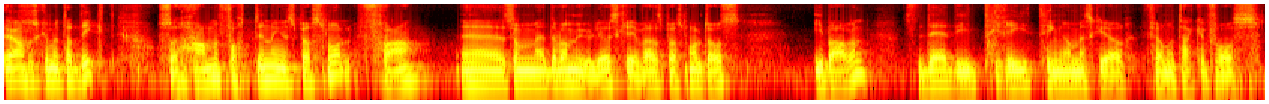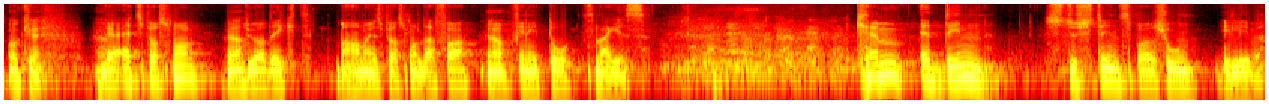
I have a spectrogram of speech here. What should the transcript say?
Ja. Så skal vi ta dikt. Så har vi fått inn noen spørsmål fra eh, som det var mulig å skrive spørsmål til oss i baren. Så det er de tre tingene vi skal gjøre før vi takker for oss. Ok. Jeg har ett spørsmål, Ja. du har dikt. Vi har noen spørsmål derfra. Ja. Finito. Snakkes. Hvem er din største inspirasjon i livet?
